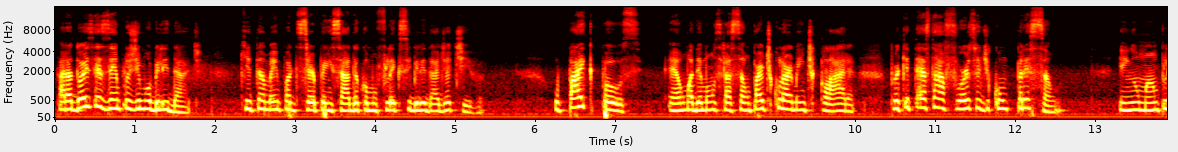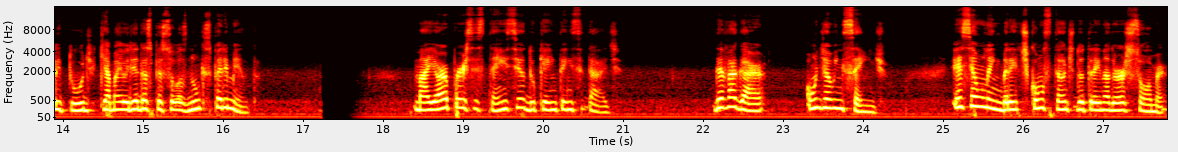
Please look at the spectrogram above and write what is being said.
para dois exemplos de mobilidade, que também pode ser pensada como flexibilidade ativa. O Pike Post é uma demonstração particularmente clara porque testa a força de compressão em uma amplitude que a maioria das pessoas nunca experimenta. Maior persistência do que intensidade. Devagar, onde é o incêndio? Esse é um lembrete constante do treinador Sommer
